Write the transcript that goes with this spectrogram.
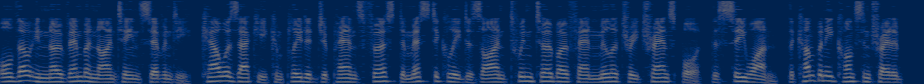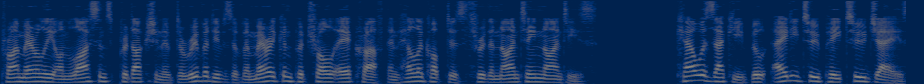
Although in November 1970, Kawasaki completed Japan's first domestically designed twin-turbofan military transport, the C-1, the company concentrated primarily on licensed production of derivatives of American patrol aircraft and helicopters through the 1990s. Kawasaki built 82 P-2Js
